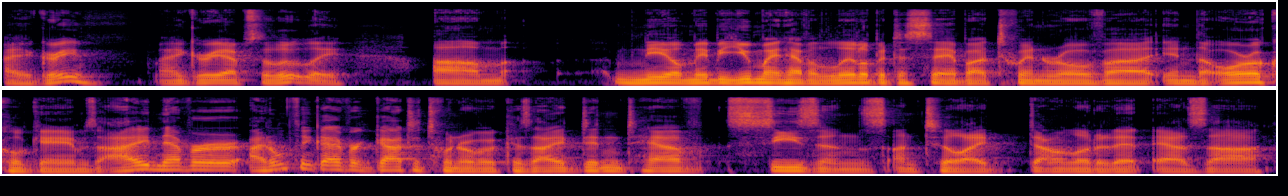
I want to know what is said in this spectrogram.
I agree. I agree absolutely. Um, Neil, maybe you might have a little bit to say about Twin Rova in the Oracle games. I never, I don't think I ever got to Twin Rova because I didn't have seasons until I downloaded it as a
